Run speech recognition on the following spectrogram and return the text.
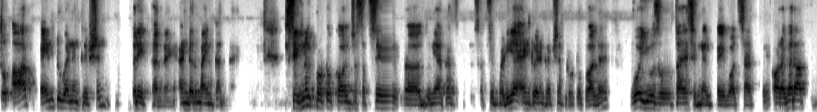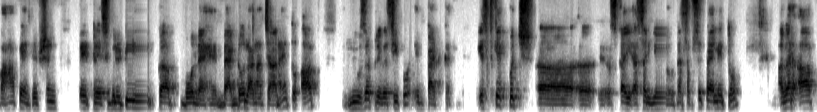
तो आप end to end encryption break कर रहे हैं अंडरमाइन कर रहे हैं। सिग्नल प्रोटोकॉल जो सबसे दुनिया का सबसे बढ़िया एंड टू एनक्रिप्शन प्रोटोकॉल है। वो यूज़ होता है सिग्नल पे व्हाट्सएप पे। और अगर आप वहाँ पे एनक्रिप्शन पे ट्रेसिबिलिटी का बोल रहे हैं बैकडोर लाना चाह रहे हैं तो आप यूज़र प्रिवेसी को इम्पैक्ट करेंगे। इसके कुछ आ, उसका असर ये होता है सबसे पहले तो अगर आप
